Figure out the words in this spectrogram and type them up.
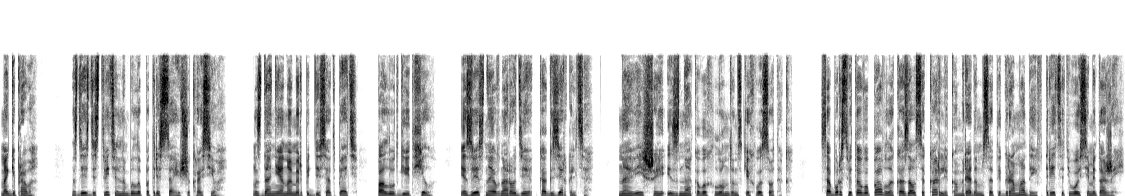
Мэгги права. Здесь действительно было потрясающе красиво. Здание номер 55 по Лутгейт-Хилл, известное в народе как «Зеркальце», новейшее из знаковых лондонских высоток. Собор Святого Павла казался карликом рядом с этой громадой в 38 этажей.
